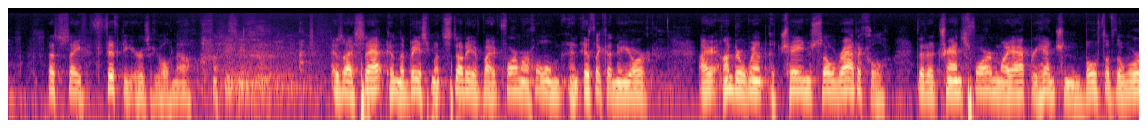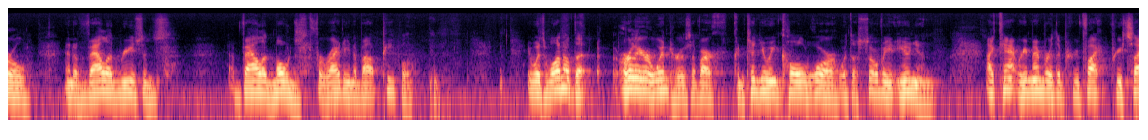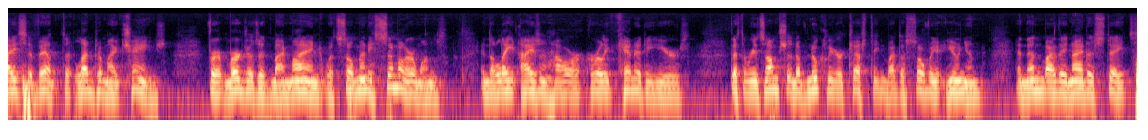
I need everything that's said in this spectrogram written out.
let's say 50 years ago now, as I sat in the basement study of my former home in Ithaca, New York, I underwent a change so radical that it transformed my apprehension both of the world and of valid reasons, valid modes for writing about people. It was one of the earlier winters of our continuing Cold War with the Soviet Union. I can't remember the precise event that led to my change, for it merges in my mind with so many similar ones in the late Eisenhower, early Kennedy years, that the resumption of nuclear testing by the Soviet Union and then by the United States,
